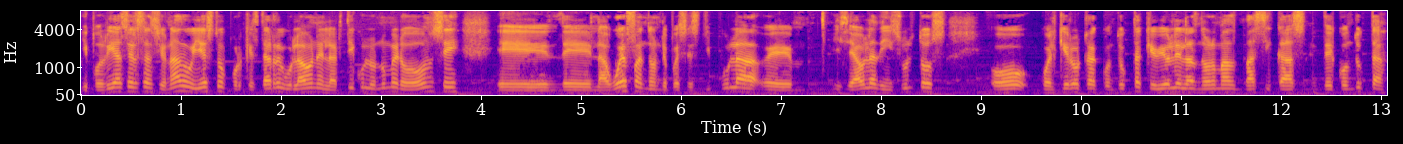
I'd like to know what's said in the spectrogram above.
y podría ser sancionado, y esto porque está regulado en el artículo número 11 eh, de la UEFA, en donde pues estipula... Eh, y se habla de insultos o cualquier otra conducta que viole las normas básicas de conducta.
